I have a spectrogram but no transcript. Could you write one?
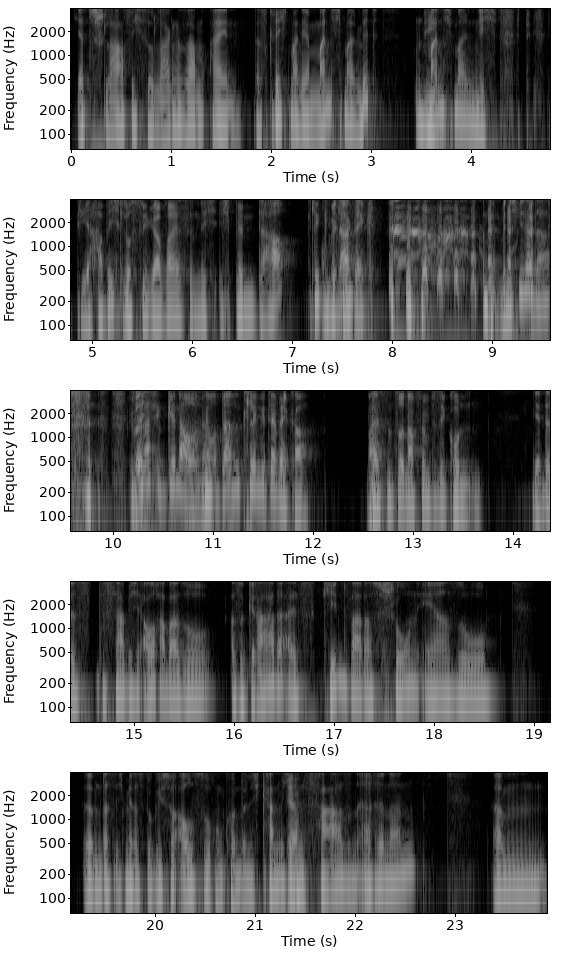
jetzt schlafe ich so langsam ein. Das kriegt man ja manchmal mit und Die- manchmal nicht. Die habe ich lustigerweise nicht. Ich bin da Klick, und bin klack. dann weg. Und dann bin ich wieder da. Genau, ne? Und dann klingelt der Wecker. Meistens so nach fünf Sekunden. Ja, das, das habe ich auch, aber so, also gerade als Kind war das schon eher so, ähm, dass ich mir das wirklich so aussuchen konnte. Und ich kann mich Ja. an Phasen erinnern, ähm,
